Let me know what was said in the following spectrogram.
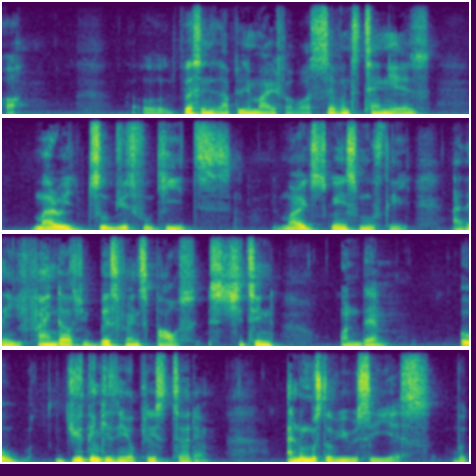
about uh, person is happily married for about seven to ten years married two beautiful kids marriage is going smoothly and then you find out your best friend's spouse is cheating on them oh do you think it's in your place to tell them i know most of you will say yes but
